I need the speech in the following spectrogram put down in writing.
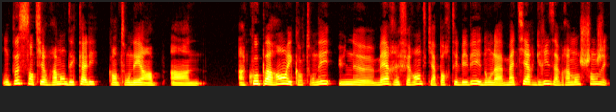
on peut se sentir vraiment décalé quand on est un, coparent et quand on est une euh, mère référente qui a porté le bébé et dont la matière grise a vraiment changé.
